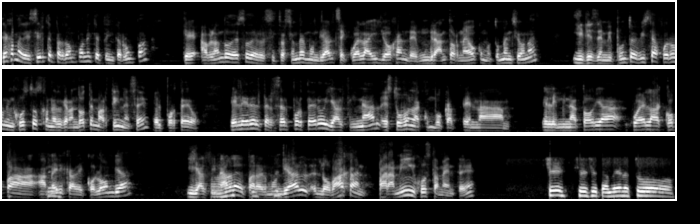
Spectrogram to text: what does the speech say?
Déjame decirte, perdón, Pone, que te interrumpa, que hablando de eso de la situación del Mundial, se cuela ahí Johan de un gran torneo, como tú mencionas, y desde mi punto de vista fueron injustos con el grandote Martínez, ¿eh? el portero. Él era el tercer portero y al final estuvo en la convoca en la eliminatoria, fue la Copa América de Colombia, y al final Ajá. para el Mundial lo bajan, para mí injustamente, ¿eh? Sí, sí, sí, también estuvo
